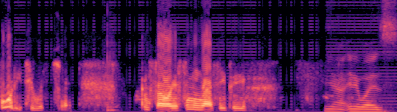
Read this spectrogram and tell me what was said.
40 to his chin. I'm sorry, singing ICP. yeah. Anyways,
